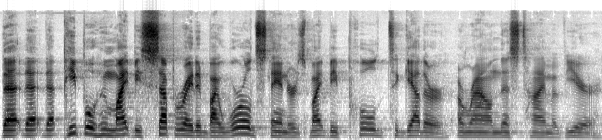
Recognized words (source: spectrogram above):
That, that, that people who might be separated by world standards might be pulled together around this time of year.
